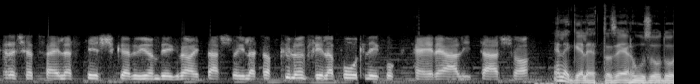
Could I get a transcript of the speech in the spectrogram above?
keresetfejlesztés kerüljön végrehajtásra, illetve a különféle pótlékok helyreállítása. Elege lett az elhúzódó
